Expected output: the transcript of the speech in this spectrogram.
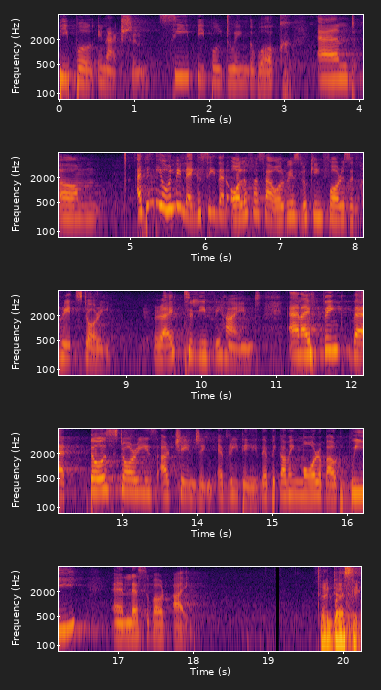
people in action, see people doing the work. And um, I think the only legacy that all of us are always looking for is a great story, right, to leave behind. And I think that those stories are changing every day. They're becoming more about we and less about I. Fantastic.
